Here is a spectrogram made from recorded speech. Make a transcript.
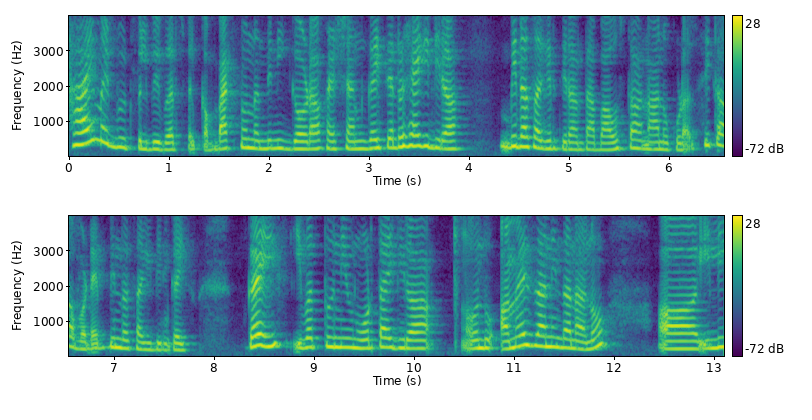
Hi my beautiful viewers welcome back to Nandini Gowda fashion guys ಎಲ್ಲರೂ ಹೇಗಿದ್ದೀರಾ? ಬಿಂದಾಸ್ ಆಗಿರ್ತೀರಾ ಅಂತ ಭಾವಿಸ್ತಾ ನಾನು ಕೂಡ ಸಿಕ್ಕಾಪಟ್ಟೆ ಬಿಂದಾಸ್ ಆಗಿದ್ದೀನಿ ಗೈಸ್ ಗೈಸ್ ಇವತ್ತು ನೀವು ನೋಡ್ತಾ ಇದ್ದೀರಾ ಒಂದು ಅಮೆಝಾನಿಂದ ನಾನು ಇಲ್ಲಿ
